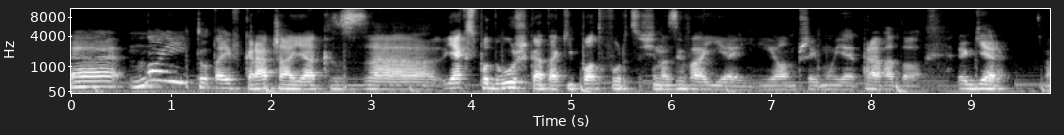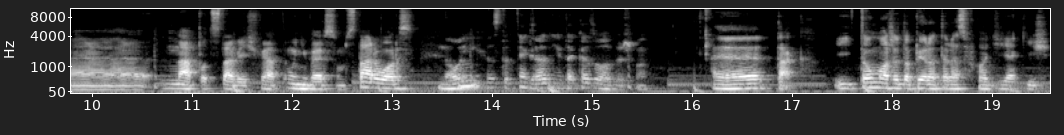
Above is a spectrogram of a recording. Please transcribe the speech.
E, no i tutaj wkracza jak, za, jak z podłóżka taki potwór, co się nazywa EA i on przejmuje prawa do gier e, na podstawie świat uniwersum Star Wars. No i ostatnia gra nie taka zła wyszła. E, tak. I tu może dopiero teraz wchodzi jakiś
